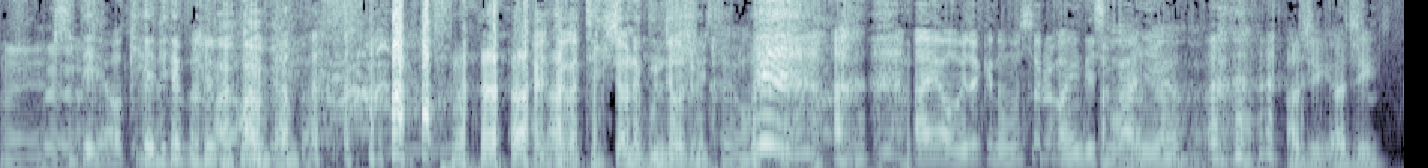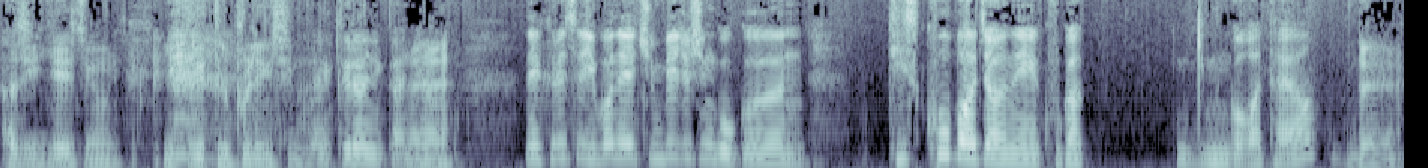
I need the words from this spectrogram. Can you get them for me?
네. 네. 기대요. 개대 말고. 아, 아유 미안다. 아니 제가 딕션에 문제가 좀 있어요. 아 유 어저께 너무 술을 많이 드신 거 아, 아니에요? 아, 아직 아직 아직 이게 지금 이틀이 들풀링신 것 네, 같아요. 그러니까요. 네. 네. 그래서 이번에 준비해 주신 곡은 디스코 버전의 국악인 것 같아요. 네.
